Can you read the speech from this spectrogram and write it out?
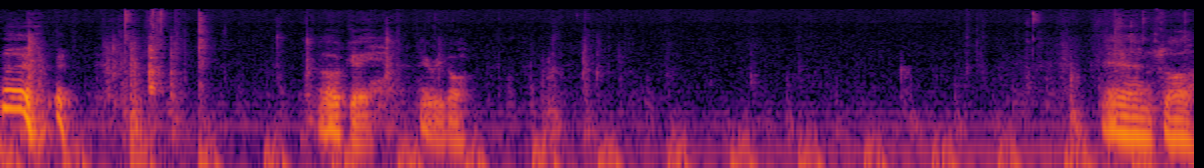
okay, here we go. And so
